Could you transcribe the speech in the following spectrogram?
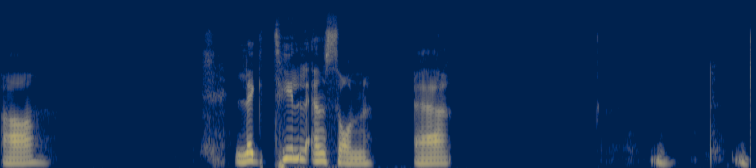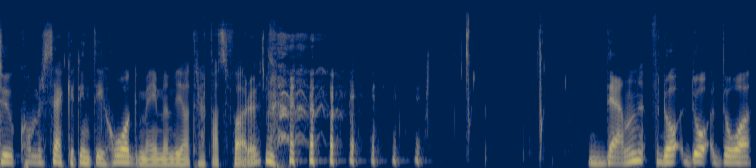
ja. Lägg till en sån eh, du kommer säkert inte ihåg mig, men vi har träffats förut. Den, för då, då, då,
